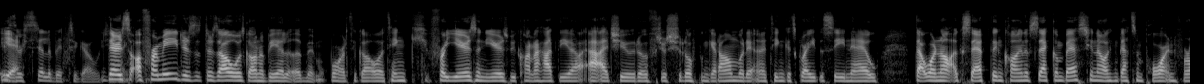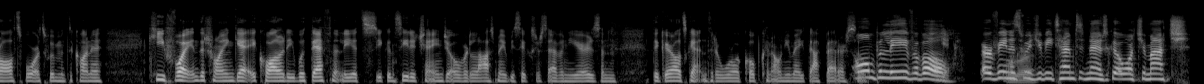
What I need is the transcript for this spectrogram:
Yeah. there still a bit to go? There's uh, for me, there's there's always going to be a little bit more to go. I think for years and years we kind of had the uh, attitude of just shut up and get on with it, and I think it's great to see now that we're not accepting kind of second best. You know, I think that's important for all sports women to kind of keep fighting to try and get equality. But definitely, it's you can see the change over the last maybe six or seven years, and the girls getting to the World Cup can only make that better. So Unbelievable. Ervinas, would you be tempted now to go watch a match?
